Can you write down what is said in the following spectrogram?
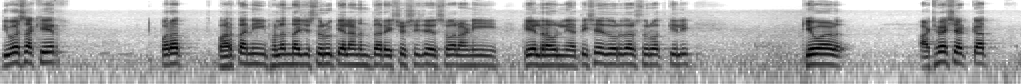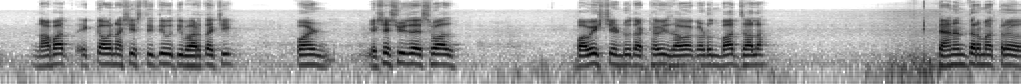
दिवस अखेर परत भारताने फलंदाजी सुरू केल्यानंतर यशस्वी जयस्वाल आणि के एल राहुलने अतिशय जोरदार सुरुवात केली. केवळ आठव्या षटकात नाबाद एक्कावन्न अशी स्थिती होती भारताची. पण यशस्वी जयस्वाल बावीस चेंडूत अठ्ठावीस धावा काढून बाद झाला. त्यानंतर मात्र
